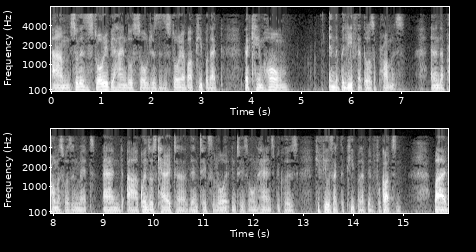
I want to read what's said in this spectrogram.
Um, so there's a story behind those soldiers. There's a story about people that, that came home in the belief that there was a promise. And then that promise wasn't met. And uh, Kwenzo's character then takes the law into his own hands because he feels like the people have been forgotten. But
